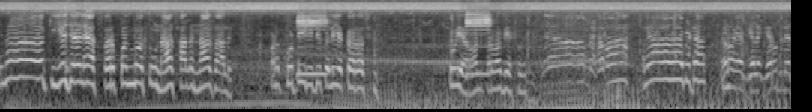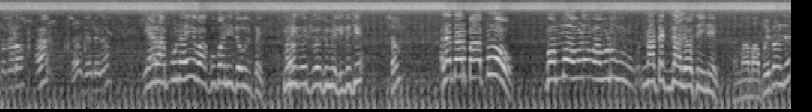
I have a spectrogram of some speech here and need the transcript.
એને કીએ છે એટલે સરપંચમાં તું ના ચાલે ના ચાલે પણ ખોટી રીતે પેલી એ કરે છે. તું હેરાન કરવા બેઠો છે. અલે આ બેટા. હા? ઘેર આપું નહીં વાઘુબાની જવું ભાઈ. મને એટલું જ મેં લીધું છે. સમ અલે તાર બાપુ ગામમાં આવડું અવળું નાટક ચાલ્યો છે એને અમારા બાપુ કોણ છે?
